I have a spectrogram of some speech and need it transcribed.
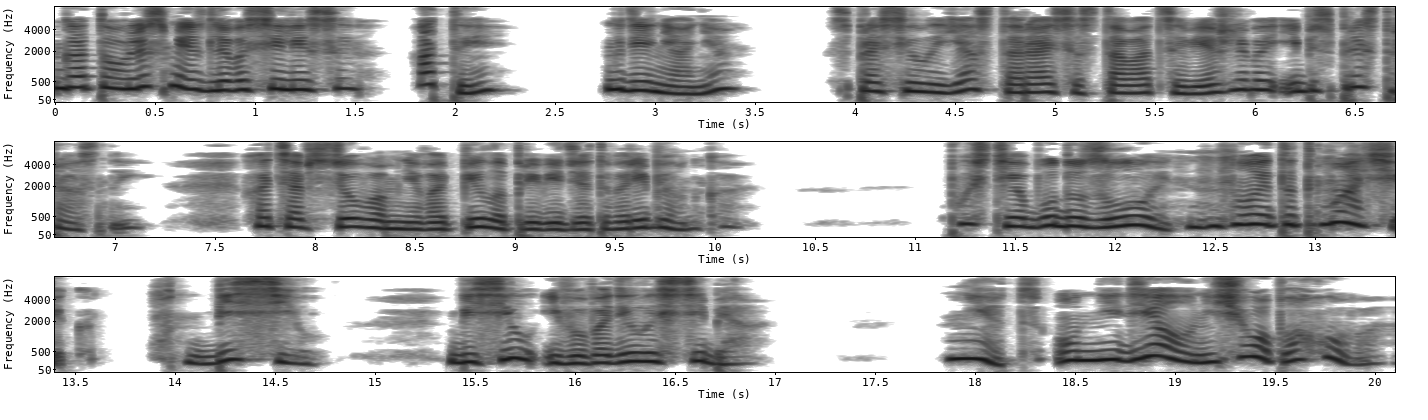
«Готовлю смесь для Василисы. А ты? Где няня?» — спросила я, стараясь оставаться вежливой и беспристрастной, хотя все во мне вопило при виде этого ребенка. Пусть я буду злой, но этот мальчик... Он бесил. Бесил и выводил из себя. Нет, он не делал ничего плохого.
